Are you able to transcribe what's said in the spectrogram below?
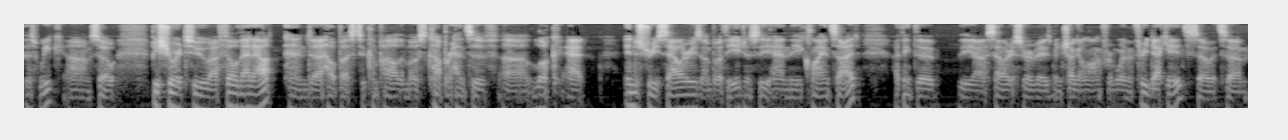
this week, um, so be sure to uh, fill that out and uh, help us to compile the most comprehensive uh, look at industry salaries on both the agency and the client side. I think the the uh, salary survey has been chugging along for more than three decades, so it's um,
